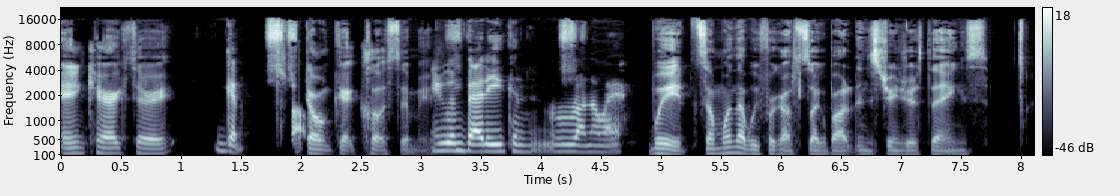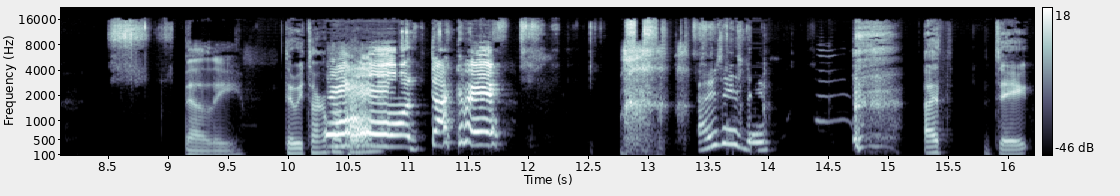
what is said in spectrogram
In character, Get stop. don't get close to me. You and Betty can run away. Wait, someone that we forgot to talk about in Stranger Things. Billy. Did we talk about Oh, Dacre! Billy? How do you say his name? I th- they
